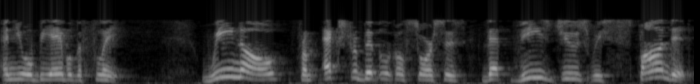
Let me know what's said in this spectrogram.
and you will be able to flee. We know from extra biblical sources that these Jews responded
